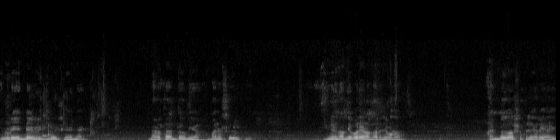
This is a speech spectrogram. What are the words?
ഇവിടെ എന്റെ വീട്ടിൽ വെച്ച് തന്നെ നടത്താൻ തോന്നിയ മനസ്സുകൾക്ക് ഇങ്ങനെ നന്ദി പറയണമെന്ന് അറിഞ്ഞുകൂടാ. അൻപത് വർഷത്തിലേറെയായി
